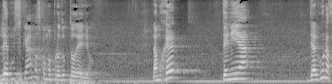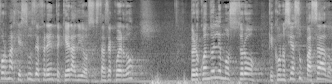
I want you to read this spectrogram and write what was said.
le buscamos como producto de ello. La mujer tenía de alguna forma Jesús de frente, que era Dios, ¿estás de acuerdo? Pero cuando Él le mostró que conocía su pasado,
